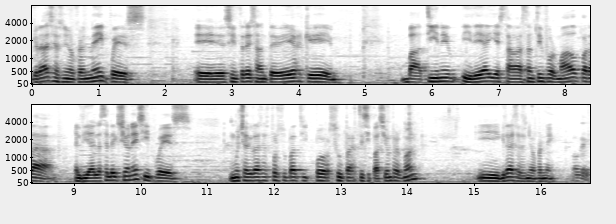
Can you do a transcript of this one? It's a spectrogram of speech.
gracias, señor Ferney. Pues eh, es interesante ver que va, tiene idea y está bastante informado para el día de las elecciones y pues muchas gracias por su, por su participación, perdón. Y gracias, señor. Okay.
